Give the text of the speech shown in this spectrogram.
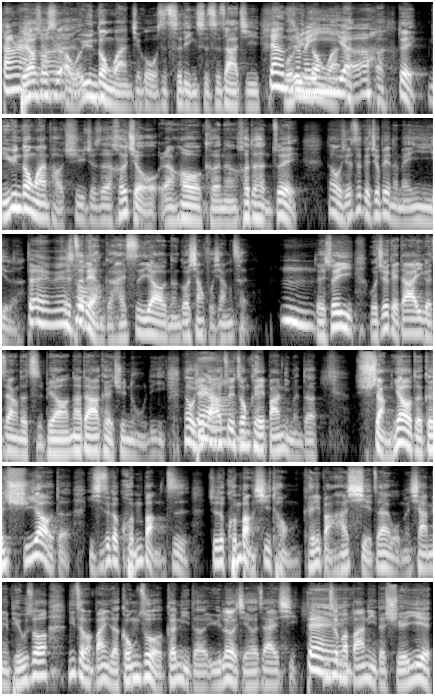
当然不要说是当然哦，我运动完结果我是吃零食、吃炸鸡，这样子就没我运动完意义了呃，对你运动完跑去就是喝酒，然后可能喝得很醉，那我觉得这个就变得没意义了。对，所没错，这两个还是要能够相辅相成。嗯，对，所以我觉得给大家一个这样的指标，那大家可以去努力。那我觉得大家最终可以把你们的想要的跟需要的，以及这个捆绑制，就是捆绑系统，可以把它写在我们下面。比如说，你怎么把你的工作跟你的娱乐结合在一起？对你怎么把你的学业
